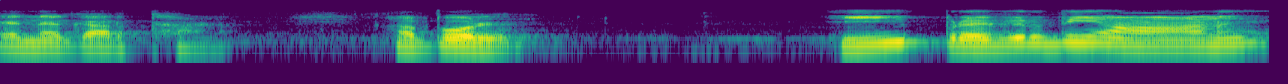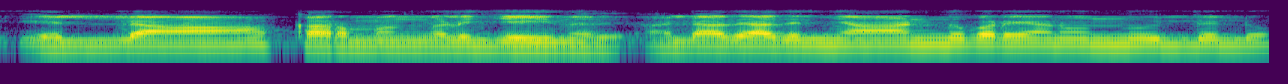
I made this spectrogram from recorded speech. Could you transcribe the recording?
എന്നൊക്കെ അർത്ഥമാണ് അപ്പോൾ ഈ പ്രകൃതിയാണ് എല്ലാ കർമ്മങ്ങളും ചെയ്യുന്നത്. അല്ലാതെ അതിൽ ഞാൻ എന്ന് പറയാനൊന്നുമില്ലല്ലോ.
